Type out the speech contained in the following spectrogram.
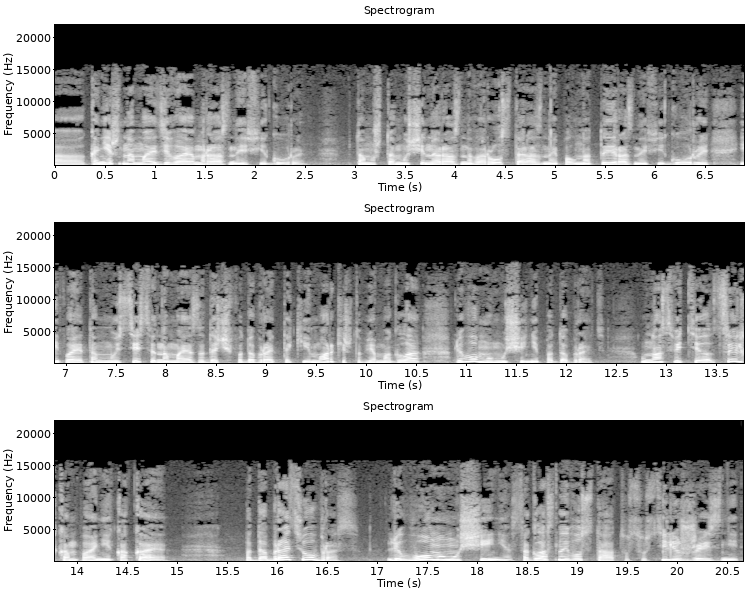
Э, конечно, мы одеваем разные фигуры потому что мужчины разного роста, разной полноты, разной фигуры, и поэтому, естественно, моя задача подобрать такие марки, чтобы я могла любому мужчине подобрать. У нас ведь цель компании какая? Подобрать образ – любому мужчине, согласно его статусу, стилю жизни,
